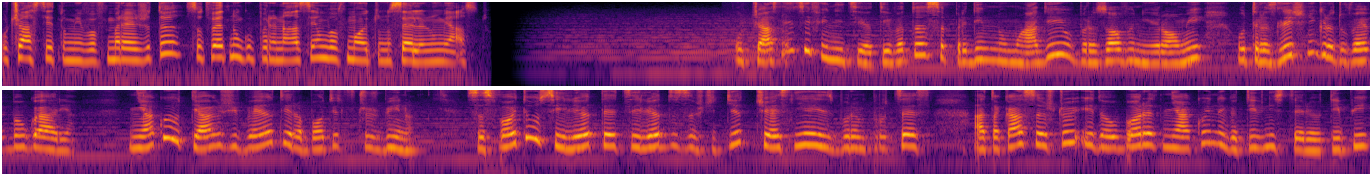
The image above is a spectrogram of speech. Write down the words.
участието ми в мрежата, съответно го пренасям в моето населено място. Участници в инициативата са предимно млади и образовани роми от различни градове в България. Някои от тях живеят и работят в чужбина. Със своите усилия те целят да защитят честния изборен процес, а така също и да оборят някои негативни стереотипи,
